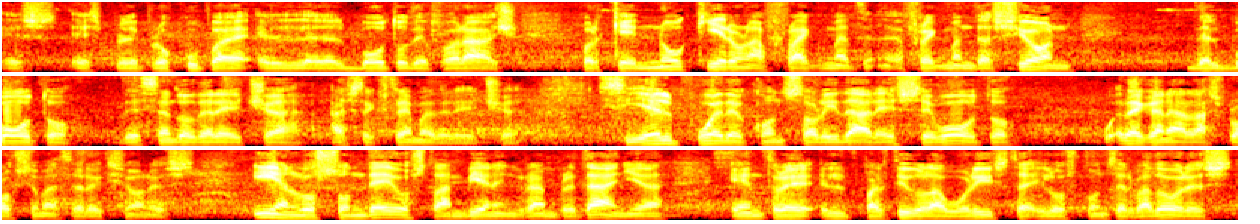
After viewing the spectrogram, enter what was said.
es, es, le preocupa el, el, voto de Farage, porque no quiere una fragmentación del voto de centro derecha hasta extrema derecha. Si él puede consolidar ese voto, puede ganar las próximas elecciones. Y en los sondeos también en Gran Bretaña, entre el Partido Laborista y los conservadores,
